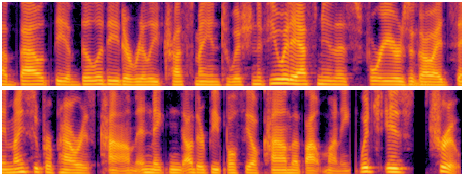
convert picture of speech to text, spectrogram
about the ability to really trust my intuition. If you had asked me this four years ago, Mm. I'd say my superpower is calm and making other people feel calm about money, which is true.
